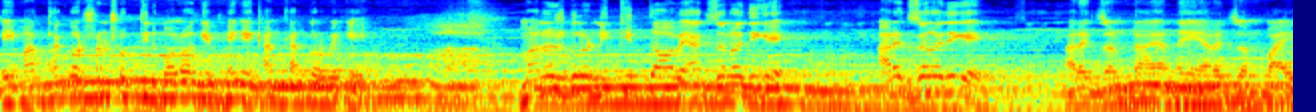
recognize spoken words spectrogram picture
এই মাধ্যাকর্ষণ শক্তির বলকে ভেঙে খান খান করবে কে? মানুষগুলো নিক্ষিপ্ত হবে একজন ওইদিকে, আরেকজন ওইদিকে। আরেকজন ডায়ানে আরেকজন বাই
